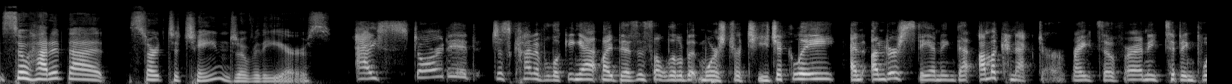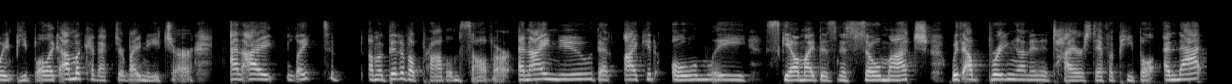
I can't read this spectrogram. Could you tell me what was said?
So how did that start to change over the years? I started just kind of looking at my business a little bit more strategically and understanding that I'm a connector, right? So for any tipping point people, like I'm a connector by nature. And I like to I'm a bit of a problem solver. And I knew that I could only scale my business so much without bringing on an entire staff of people. And that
